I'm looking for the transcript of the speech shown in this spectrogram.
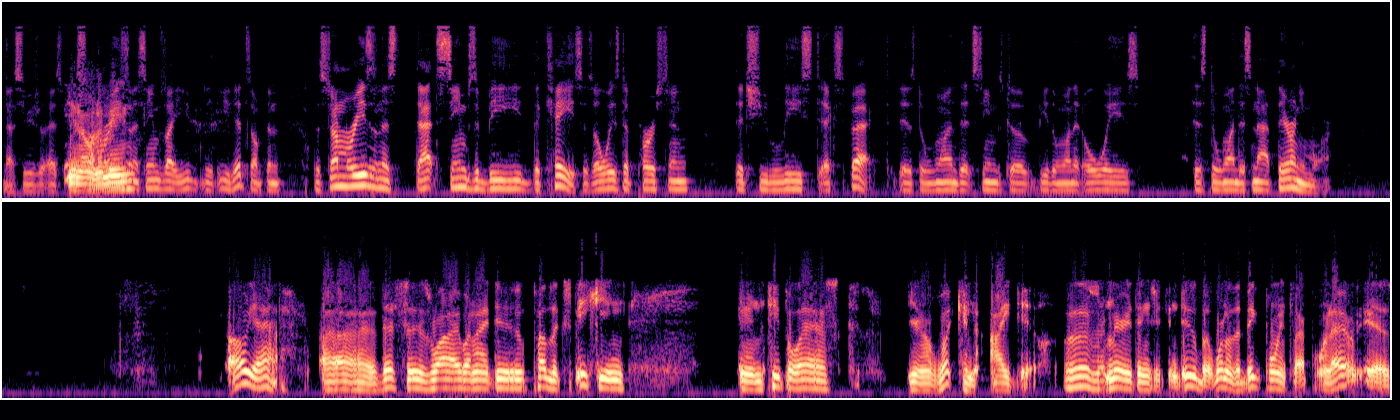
That's usually that's, You know what I mean? reason it seems like you you hit something. For some reason, it's, that seems to be the case. It's always the person that you least expect is the one that seems to be the one that always is the one that's not there anymore. Oh yeah, uh, this is why when I do public speaking, and people ask, you know, what can I do? Well, there's a myriad things you can do, but one of the big points I point out is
